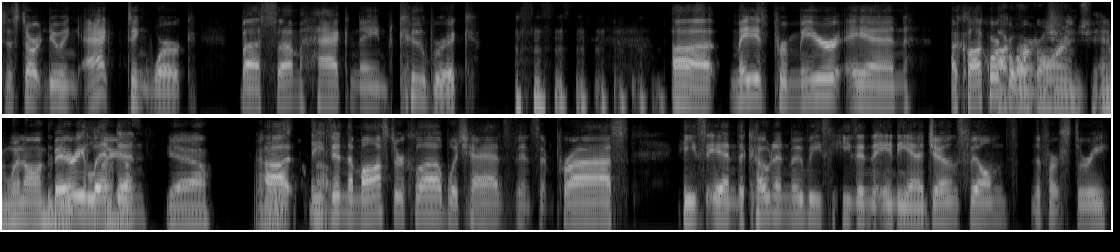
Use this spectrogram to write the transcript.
to start doing acting work by some hack named Kubrick. uh, made his premiere in a Clockwork, Clockwork Orange. Orange. and went on to Barry Lyndon. Yeah. Uh, he's in the Monster Club, which has Vincent Price. He's in the Conan movies. He's in the Indiana Jones films, the first 3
